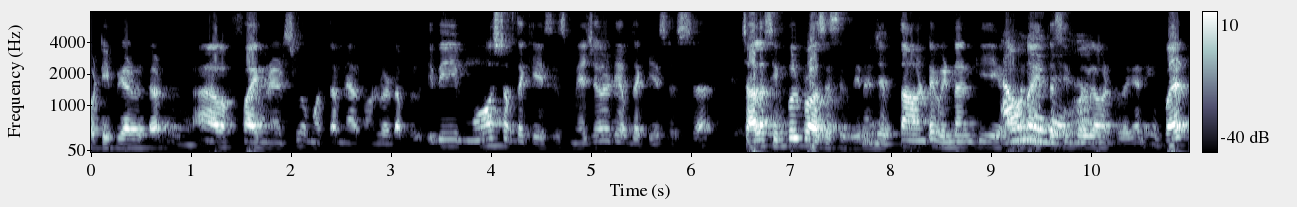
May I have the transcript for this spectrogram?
ఓటీపీ అడుగుతాడు. ఫైవ్ మినిట్స్లో మొత్తం మీ అకౌంట్లో డబ్బులు. ఇది most of the cases majority of the cases చాలా సింపుల్ ప్రాసెస్ ఇది. నేను Mm. చెప్తా ఉంటే వినడానికి అవును, ఇంత సింపుల్గా. ఉంటుంది కానీ బట్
